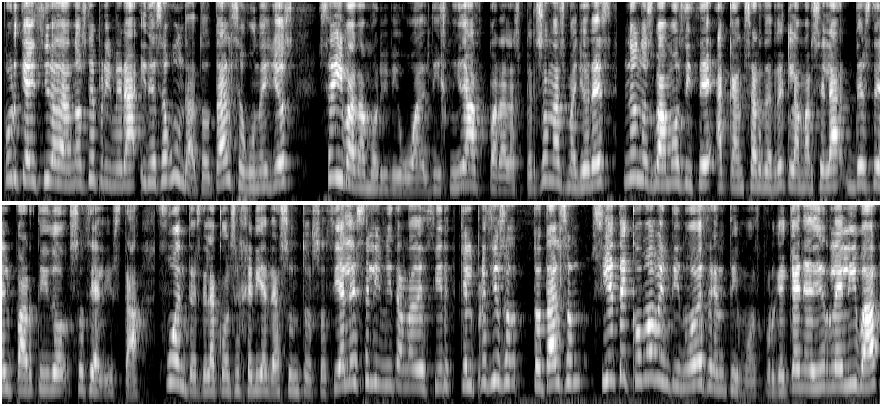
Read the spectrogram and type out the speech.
porque hay ciudadanos de primera y de segunda. Total, según ellos, se iban a morir igual. Dignidad para las personas mayores, no nos vamos, dice, a cansar de reclamársela desde el Partido Socialista. Fuentes de la Consejería de Asuntos Sociales se limitan a decir que el precio total son 7,29 céntimos, porque añadirle el IVA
